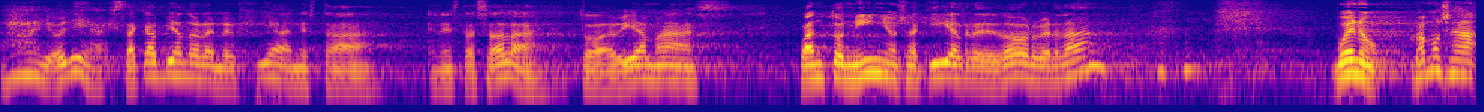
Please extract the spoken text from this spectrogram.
Ay, oye, está cambiando la energía en esta, en esta sala, todavía más. ¿Cuántos niños aquí alrededor, verdad? Bueno, vamos a,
